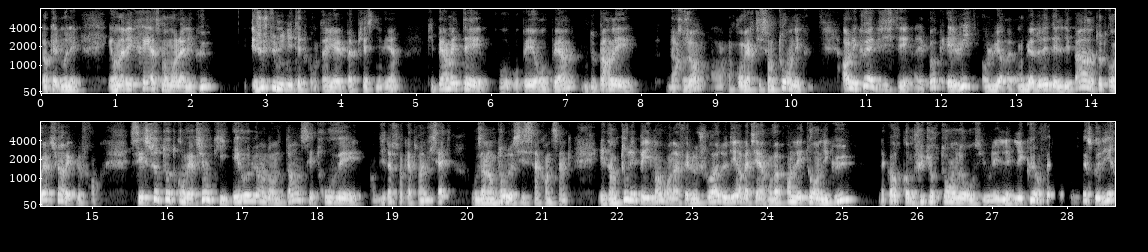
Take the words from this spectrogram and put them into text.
dans quelle monnaie? Et on avait créé à ce moment-là l'écu c'était juste une unité de compte, il n'y avait pas de pièces ni rien, qui permettait aux, pays européens de parler d'argent en, convertissant tout en écu. Alors l'écu a existé à l'époque et lui on, lui a, donné dès le départ un taux de conversion avec le franc. C'est ce taux de conversion qui, évoluant dans le temps, s'est trouvé en 1997 aux alentours de 6,55. Et dans tous les pays membres, on a fait le choix de dire, bah tiens, on va prendre les taux en écu, d'accord, comme futur taux en euros, si vous voulez. L'écu, en fait, on peut presque dire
